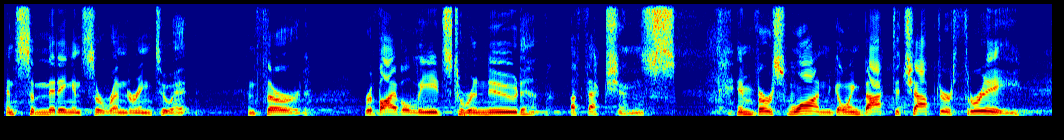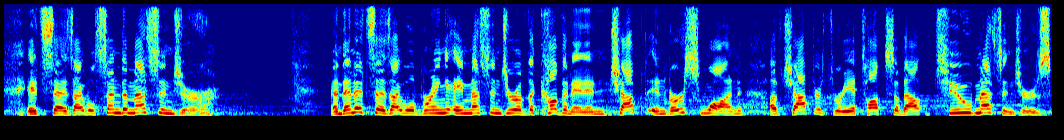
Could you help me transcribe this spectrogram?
and submitting and surrendering to it. And third, revival leads to renewed affections. In verse 1, going back to chapter 3, it says, I will send a messenger. And then it says, I will bring a messenger of the covenant. In, chapter, in verse 1 of chapter 3, it talks about two messengers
